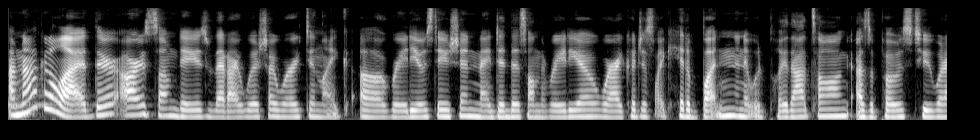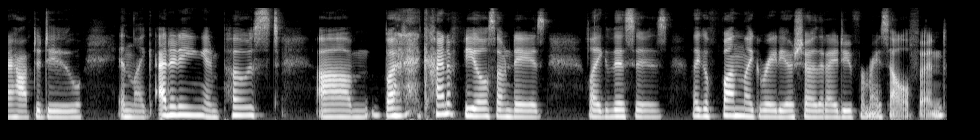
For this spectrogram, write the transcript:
I'm not gonna lie, there are some days that I wish I worked in like a radio station and I did this on the radio where I could just like hit a button and it would play that song as opposed to what I have to do in like editing and post. Um, but I kind of feel some days like this is like a fun like radio show that I do for myself. And,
